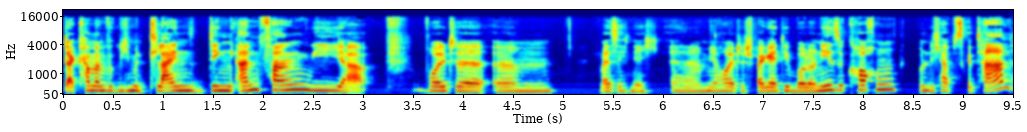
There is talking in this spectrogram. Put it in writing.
da kann man wirklich mit kleinen Dingen anfangen, wie ja, wollte, ähm, weiß ich nicht, äh, mir heute Spaghetti Bolognese kochen und ich habe es getan.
